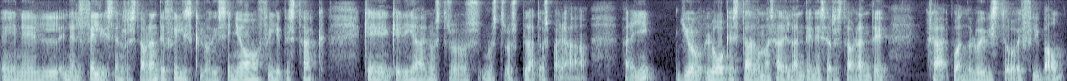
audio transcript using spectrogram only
en el, en el Félix, en el restaurante Félix, que lo diseñó Philip Stark, que quería nuestros, nuestros platos para, para allí. Yo, luego que he estado más adelante en ese restaurante, o sea, cuando lo he visto, he flipado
